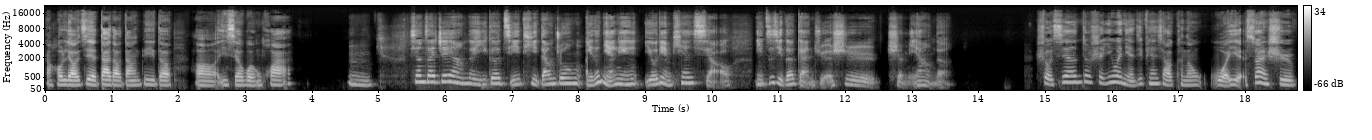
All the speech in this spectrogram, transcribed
然后了解大岛当地的呃一些文化。嗯，像在这样的一个集体当中，你的年龄有点偏小，你自己的感觉是什么样的？首先就是因为年纪偏小，可能我也算是。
